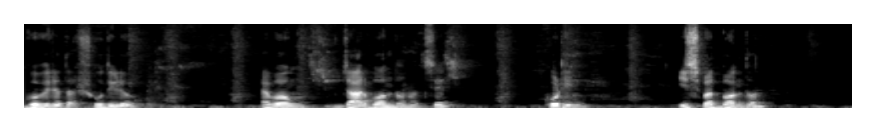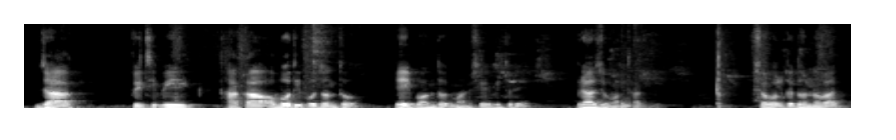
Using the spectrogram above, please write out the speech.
গভীরতা সুদৃঢ় এবং যার বন্ধন হচ্ছে কঠিন ইস্পাত বন্ধন, যা পৃথিবী থাকা অবধি পর্যন্ত এই বন্ধন মানুষের ভিতরে বিরাজমান থাকবে। সকলকে ধন্যবাদ।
